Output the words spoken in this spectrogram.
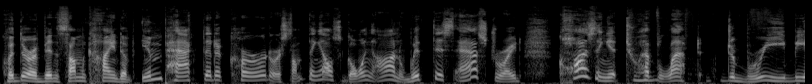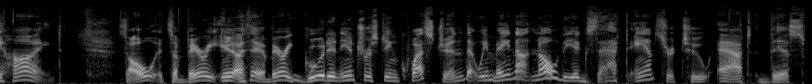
Could there have been some kind of impact that occurred or something else going on with this asteroid causing it to have left debris behind? So it's a very I say a very good and interesting question that we may not know the exact answer to at this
